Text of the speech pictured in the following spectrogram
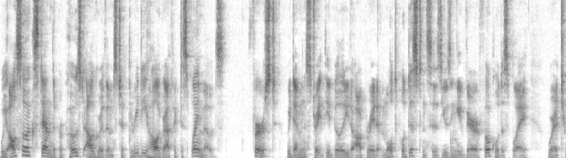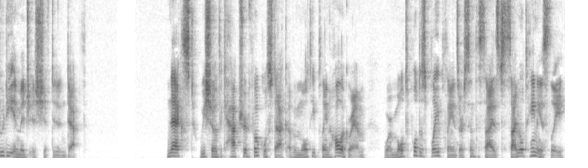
We also extend the proposed algorithms to 3D holographic display modes. First, we demonstrate the ability to operate at multiple distances using a varifocal display where a 2D image is shifted in depth. Next, we show the captured focal stack of a multiplane hologram where multiple display planes are synthesized simultaneously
